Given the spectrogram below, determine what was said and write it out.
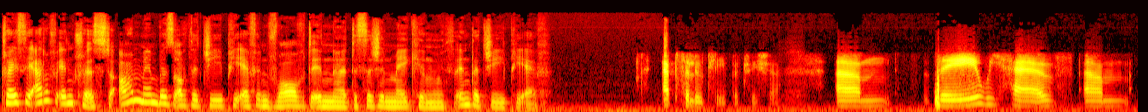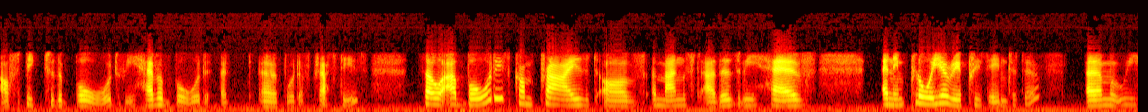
Tracy, out of interest, are members of the GPF involved in uh, decision making within the GPF? Absolutely, Patricia. Um, there we have, um, I'll speak to the board. We have a board, a, a board of trustees. So our board is comprised of, amongst others, we have an employer representative. Um, we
